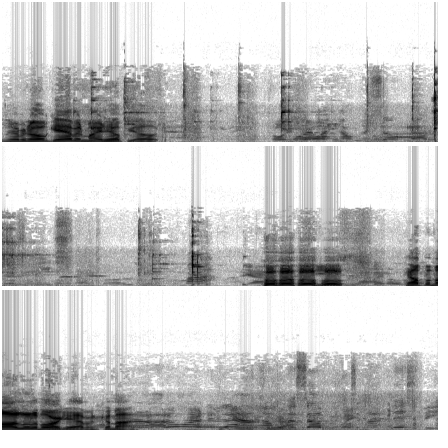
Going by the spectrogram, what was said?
You never know. Gavin might help you out. You Or I might help myself out this piece. Come on. help him out a little more, Gavin. Come on. No, I don't want to do that. I'm helping myself to this piece.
